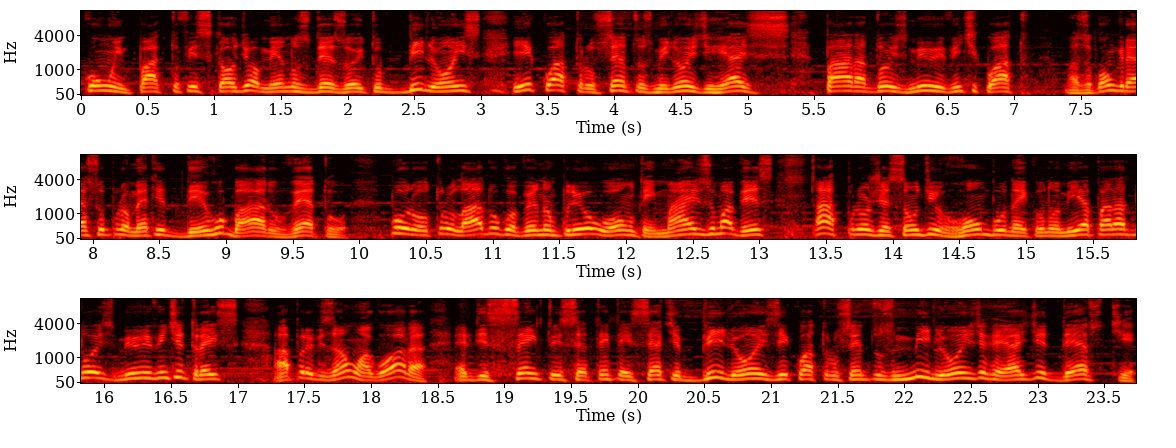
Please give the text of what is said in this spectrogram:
com um impacto fiscal de ao menos 18 bilhões e 400 milhões de reais para 2024 mas o Congresso promete derrubar o veto. Por outro lado, o governo ampliou ontem, mais uma vez, a projeção de rombo na economia para 2023. A previsão agora é de 177 bilhões e 400 milhões de reais de déficit.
